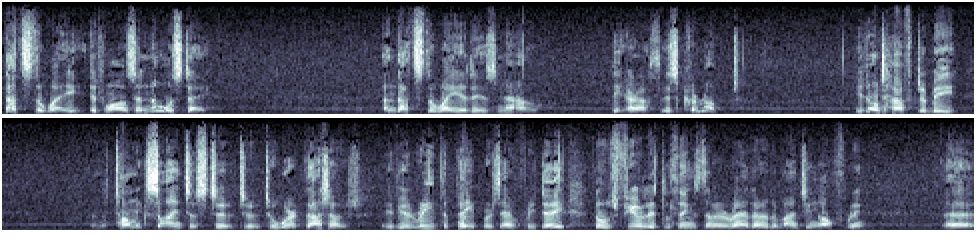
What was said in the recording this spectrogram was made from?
that's the way it was in Noah's day. And that's the way it is now. The earth is corrupt. You don't have to be an atomic scientist to, to, to work that out. If you read the papers every day, those few little things that are read out, imagine offering uh,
